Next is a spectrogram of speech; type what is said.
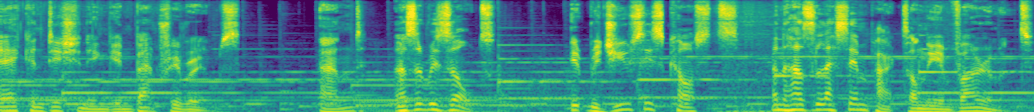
air conditioning in battery rooms and, as a result, it reduces costs and has less impact on the environment.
